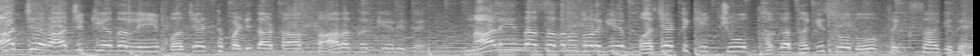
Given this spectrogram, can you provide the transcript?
ರಾಜ್ಯ ರಾಜಕೀಯದಲ್ಲಿ ಬಜೆಟ್ ಬಡಿದಾಟ ತಾರಕಕ್ಕೇರಿದೆ. ನಾಳೆಯಿಂದ ಸದನದೊಳಗೆ ಬಜೆಟ್ ಕಿಚ್ಚು ಧಗಧಗಿಸೋದು ಫಿಕ್ಸ್ ಆಗಿದೆ.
